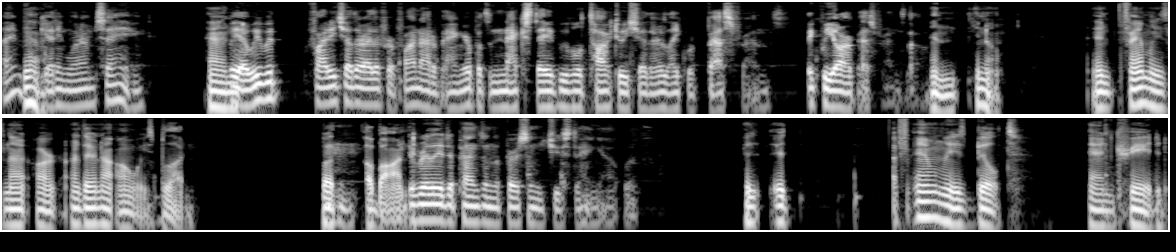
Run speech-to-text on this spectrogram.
I am Yeah. forgetting what I'm saying. And But yeah, we would fight each other either for fun out of anger, but the next day we will talk to each other like we're best friends. Like we are best friends though. and you know, and families not are are they're not always blood, but Mhm. a bond. It really depends on the person you choose to hang out with. It it a family is built and created.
